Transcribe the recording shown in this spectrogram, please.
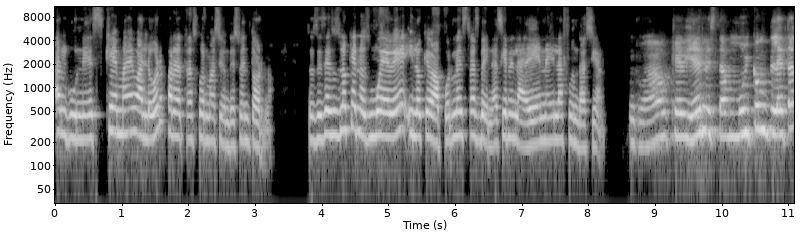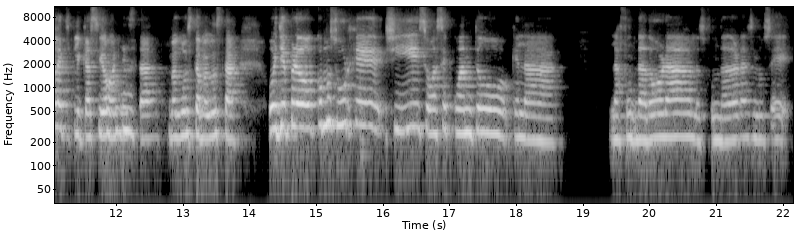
algún esquema de valor para la transformación de su entorno. Entonces, eso es lo que nos mueve y lo que va por nuestras venas y en el ADN de la fundación. ¡Wow! ¡Qué bien! Está muy completa la explicación. Está, me gusta, me gusta. Oye, pero ¿cómo surge She's o hace cuánto que la, la fundadora, las fundadoras, no sé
